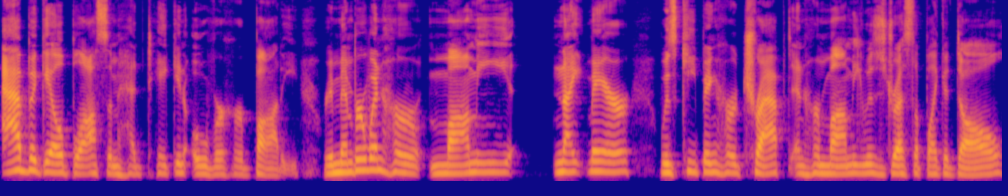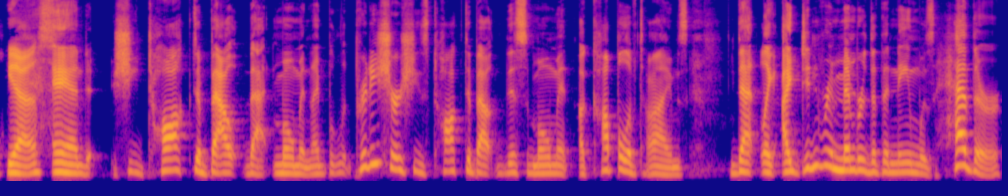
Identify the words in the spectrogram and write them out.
Abigail Blossom had taken over her body. Remember when her mommy nightmare was keeping her trapped and her mommy was dressed up like a doll? Yes. And she talked about that moment. And I'm pretty sure she's talked about this moment a couple of times that like I didn't remember that the name was Heather,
